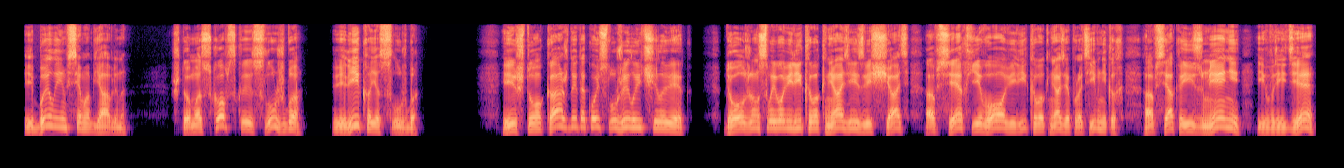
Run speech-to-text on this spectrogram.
И было им всем объявлено, что московская служба — великая служба, и что каждый такой служилый человек, должен своего великого князя извещать о всех его великого князя противниках, о всякой измене и вреде,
